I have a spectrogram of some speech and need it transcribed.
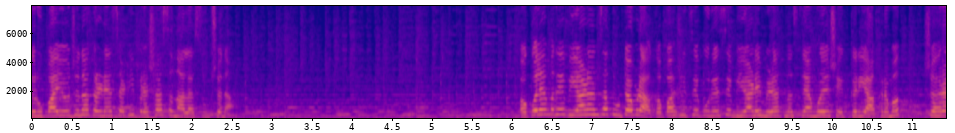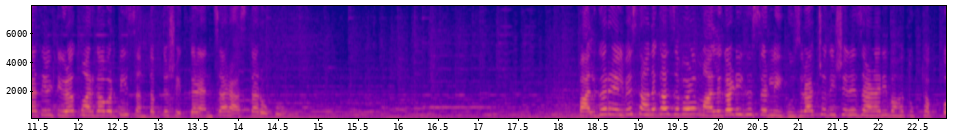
तर उपाययोजना करण्यासाठी प्रशासनाला सूचना. अकोल्यामध्ये बियाणांचा तुटवडा. कपाशीचे पुरेसे बियाणे मिळत नसल्यामुळे शेतकरी आक्रमक. शहरातील टिळक मार्गावरती संतप्त शेतकऱ्यांचा रास्ता रोको. पालघर रेल्वे स्थानकाजवळ मालगाडी घसरली. गुजरातच्या दिशेने जाणारी वाहतूक ठप्प.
